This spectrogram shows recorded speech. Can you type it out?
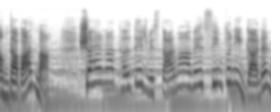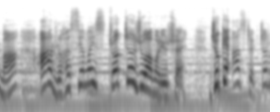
અમદાવાદમાં. શહેરના થલતેજ વિસ્તારમાં આવેલ સિમ્ફની ગાર્ડનમાં આ રહસ્યમય સ્ટ્રક્ચર જોવા મળ્યું છે. જો કે આ સ્ટ્રક્ચર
